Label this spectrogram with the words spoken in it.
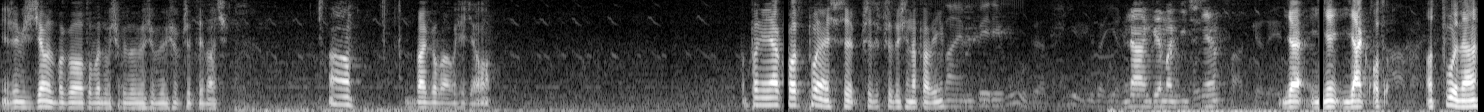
Jeżeli mi się działo zbagowało, to będę musiał, będę musiał, będę musiał czytywać. O, zbagowało się działo. No pewnie jak odpłynąć, przy, przy, przy się naprawi. Beim BDU wird viel über ihre Na Angiel magicznie. Ja, ja, jak od, odpłynę,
